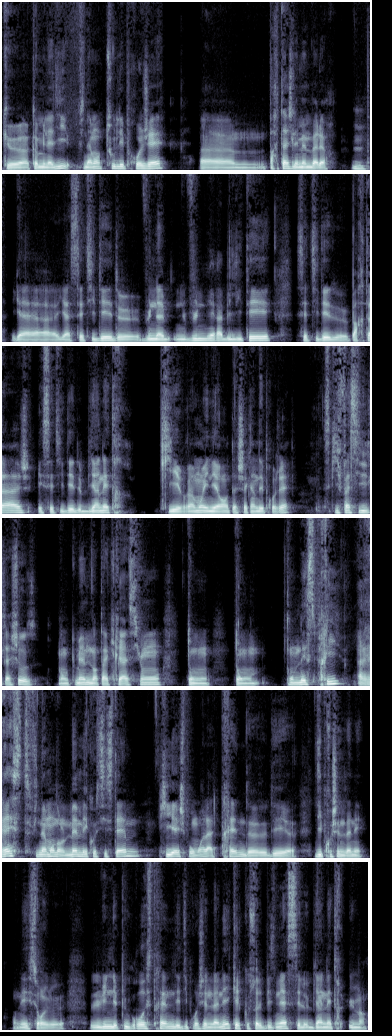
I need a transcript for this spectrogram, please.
que, euh, comme il a dit, finalement, tous les projets euh, partagent les mêmes valeurs. Hmm. Il y a, il y a cette idée de vulnérabilité, cette idée de partage et cette idée de bien-être qui est vraiment inhérente à chacun des projets, ce qui facilite la chose. Donc même dans ta création, ton ton ton esprit reste finalement dans le même écosystème qui est pour moi la trend des euh, dix prochaines années. On est sur le- l'une des plus grosses trends des dix prochaines années, quel que soit le business, c'est le bien-être humain.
